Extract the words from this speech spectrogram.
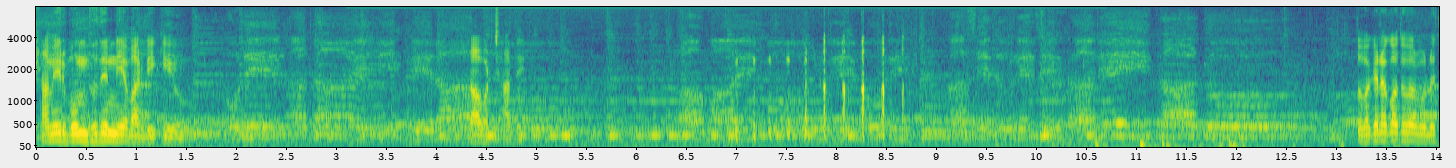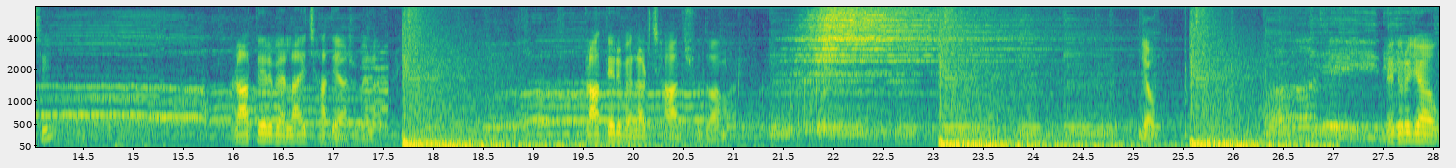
স্বামীর বন্ধুদের নিয়ে পারবি কিউ তা আবার ছাদে। তোমাকে না কতবার বলেছি? রাতের বেলায় ছাদে আসবে না। রাতের বেলার ছাদ শুধু আমার। যাও। ভেতরে যাও।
